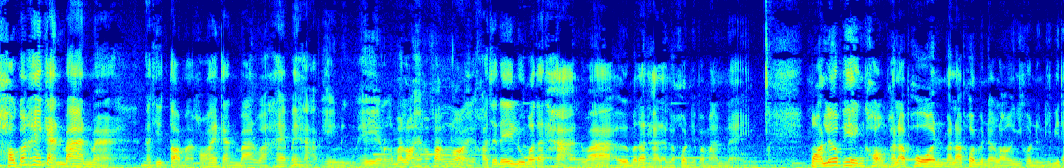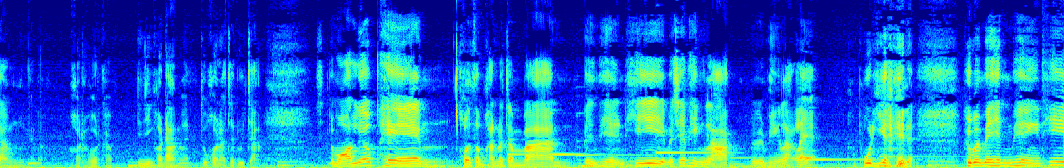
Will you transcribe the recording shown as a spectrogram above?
เขาก็ให้การบ้านมาอาทิตย์ต่อมาเขาให้การบ้านว่าให้ไปหาเพลงหนึ่งเพลงแล้วก็มาร้องให้เขาฟังหน่อยเขาจะได้รู้มาตรฐานว่าเออมาตรฐานแต่ละคนเนี่ยประมาณไหนหมอเลือกเพลงของพลพลพลพลเป็นนักร้องอีกคนหนึ่งที่พี่ดังเหมือนะขอโทษครับ จริงๆเขาดังแหละทุกคนอาจจะรู้จักหมอเลือกเพลง คนสำคัญประจำบ้าน เป็นเพลงที่ไม่ใช่เพลงรักมันเป็นเพลงรักแหละพูดที่ไรเนี่ยคือมันเป็นเพลงที่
